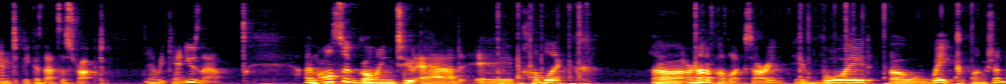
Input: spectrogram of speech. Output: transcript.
int because that's a struct, and we can't use that. I'm also going to add a public, uh, or not a public, sorry, a void awake function.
